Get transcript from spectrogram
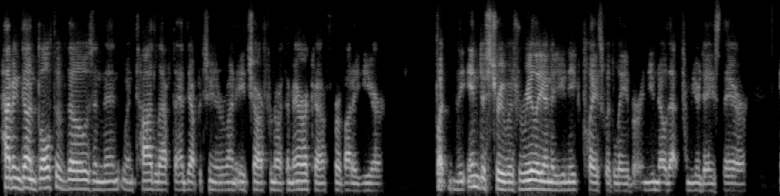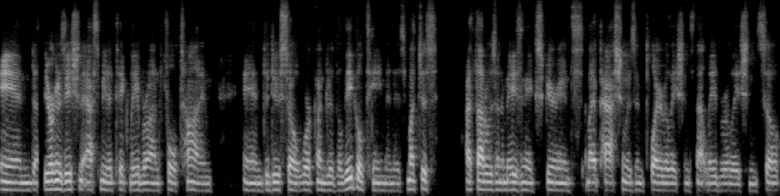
having done both of those, and then when Todd left, I had the opportunity to run HR for North America for about a year but the industry was really in a unique place with labor and you know that from your days there and the organization asked me to take labor on full time and to do so work under the legal team and as much as i thought it was an amazing experience my passion was employer relations not labor relations so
